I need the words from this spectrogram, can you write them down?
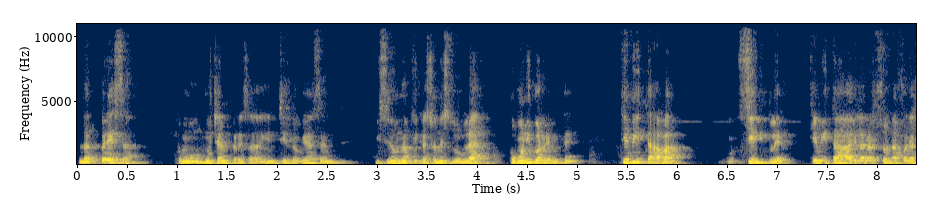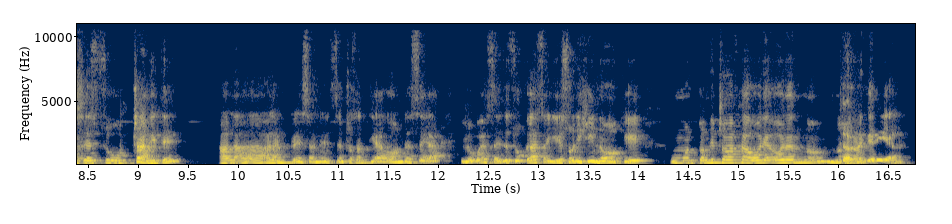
La empresa, como muchas empresas en Chile lo que hacen, hicieron una aplicación de celular común y corriente que evitaba, simple, que evitaba que la persona fuera a hacer su trámite a la, a la, empresa en el centro de Santiago, donde sea, y lo puede hacer de su casa, y eso originó que un montón de trabajadores ahora no, no se requerían.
